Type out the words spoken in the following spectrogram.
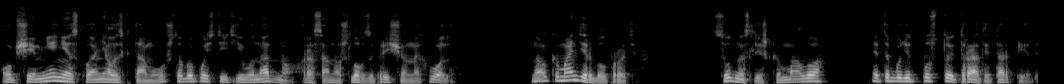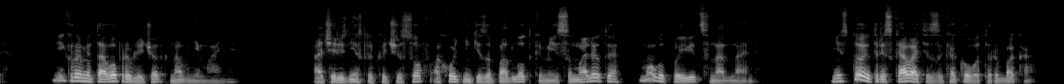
Общее мнение склонялось к тому, чтобы пустить его на дно, раз оно шло в запрещенных водах. Но командир был против. Судно слишком мало, это будет пустой тратой торпеды. И кроме того привлечет к нам внимание. А через несколько часов охотники за подлодками и самолеты могут появиться над нами. Не стоит рисковать из-за какого-то рыбака.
